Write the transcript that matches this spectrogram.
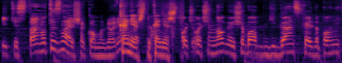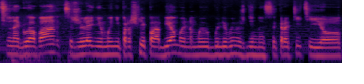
500. Ну, ты знаешь, о ком мы говорим. Конечно, конечно. Очень, очень много. Еще была гигантская дополнительная глава. К сожалению, мы не прошли по объему, но мы были вынуждены сократить ее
